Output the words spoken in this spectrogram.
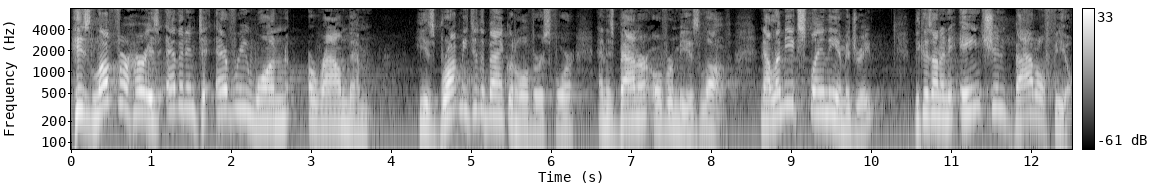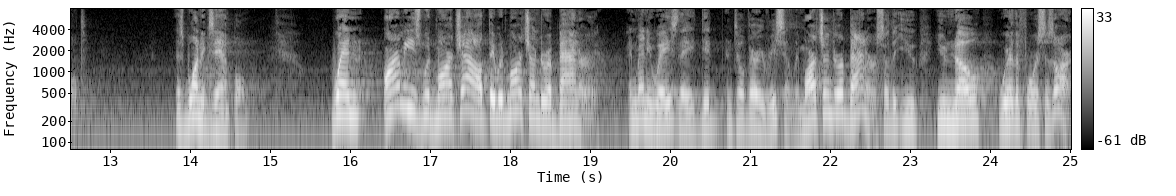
his love for her is evident to everyone around them. He has brought me to the banquet hall, verse 4, and his banner over me is love. Now, let me explain the imagery, because on an ancient battlefield, as one example, when armies would march out, they would march under a banner. In many ways, they did until very recently. March under a banner so that you, you know where the forces are.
